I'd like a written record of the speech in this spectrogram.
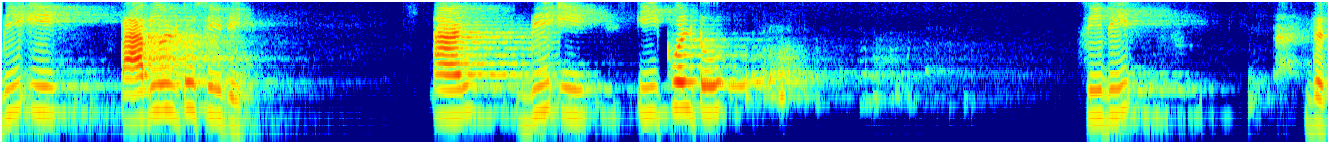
BE parallel to CD and BE equal to CD this.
